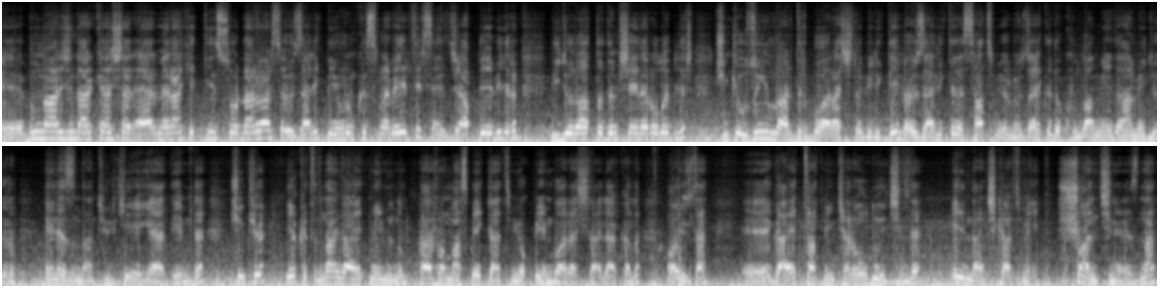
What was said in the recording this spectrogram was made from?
E, bunun haricinde arkadaşlar eğer merak ettiğiniz sorular varsa özellikle yorum kısmına belirtirseniz cevaplayabilirim. Videoda atladığım şeyler olabilir. Çünkü uzun yıllardır bu araçla birlikteyim ve özellikle de satmıyorum. Özellikle de kullanmaya devam ediyorum. En azından Türkiye'ye geldiğimde. Çünkü yakıtından gayet memnunum. Performans beklentim yok benim bu araçla alakalı. O yüzden e, gayet tatminkar olduğu için de elimden çıkartmayı şu an için en azından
